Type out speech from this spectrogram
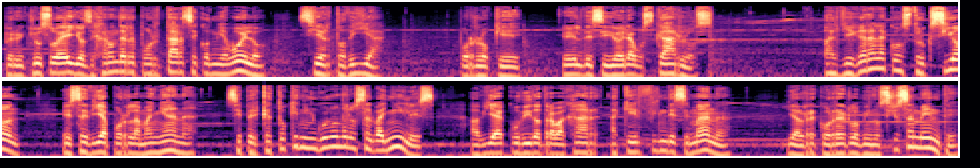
Pero incluso ellos dejaron de reportarse con mi abuelo cierto día, por lo que él decidió ir a buscarlos. Al llegar a la construcción, ese día por la mañana, se percató que ninguno de los albañiles había acudido a trabajar aquel fin de semana, y al recorrerlo minuciosamente,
